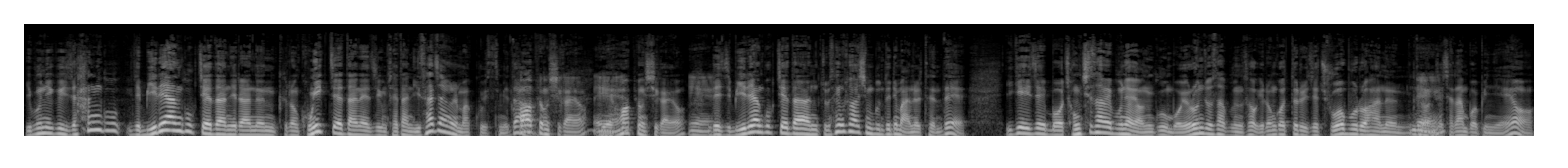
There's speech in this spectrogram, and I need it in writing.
이분이 그 이제 한국 이제 미래 한국 재단이라는 그런 공익 재단의 지금 재단 이사장을 맡고 있습니다. 화평 씨가요? 예, 예 화평 씨가요. 예. 근데 이제 미래 한국 재단 좀 생소하신 분들이 많을 텐데 이게 이제 뭐 정치 사회 분야 연구, 뭐 여론조사 분석 이런 것들을 이제 주업으로 하는 그런 네. 재단법인이에요.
